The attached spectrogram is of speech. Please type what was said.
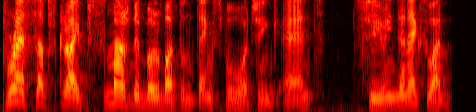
press subscribe smash the bell button. Thanks for watching and see you in the next one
